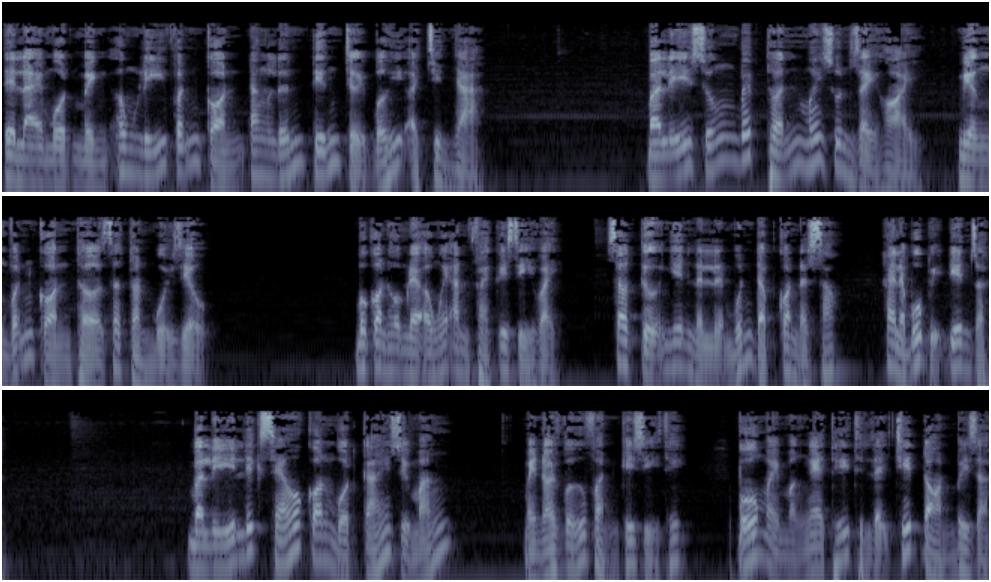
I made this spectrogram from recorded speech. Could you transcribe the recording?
Để lại một mình ông Lý vẫn còn đang lớn tiếng chửi bới ở trên nhà. Bà Lý xuống bếp thuẫn mới run rẩy hỏi, miệng vẫn còn thở ra toàn mùi rượu. Bố con hôm nay ông ấy ăn phải cái gì vậy? Sao tự nhiên là lại muốn đập con là sao? Hay là bố bị điên rồi? Bà Lý liếc xéo con một cái rồi mắng. Mày nói vớ vẩn cái gì thế? Bố mày mà nghe thế thì lại chết đòn bây giờ.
